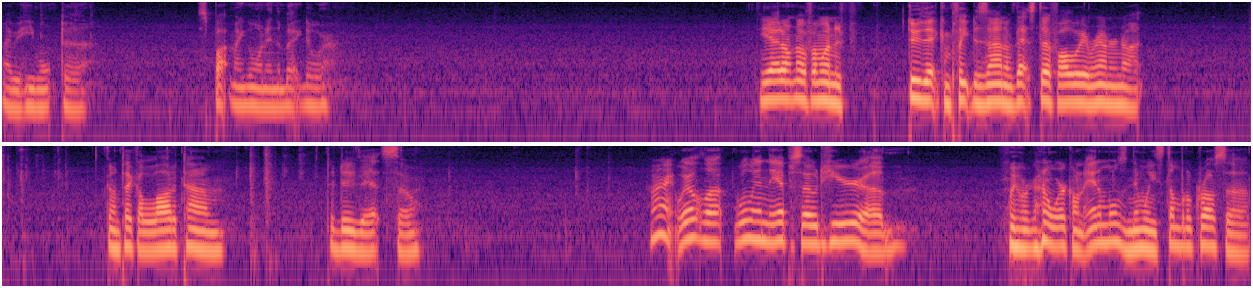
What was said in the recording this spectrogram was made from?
Maybe he won't uh, spot me going in the back door. Yeah, I don't know if I'm going to do that complete design of that stuff all the way around or not. It's going to take a lot of time to do that, so... Alright, well, uh, we'll end the episode here. Um, we were going to work on animals, and then we stumbled across a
